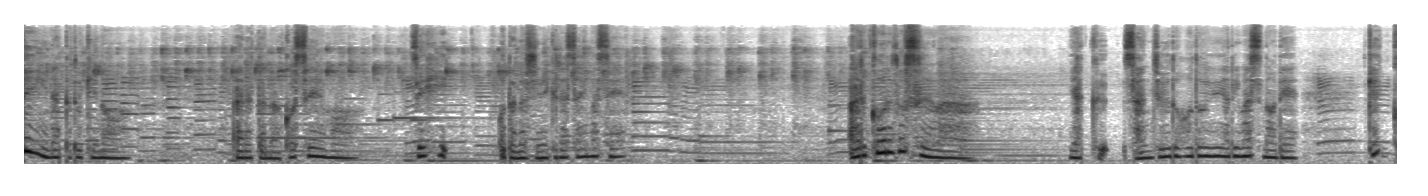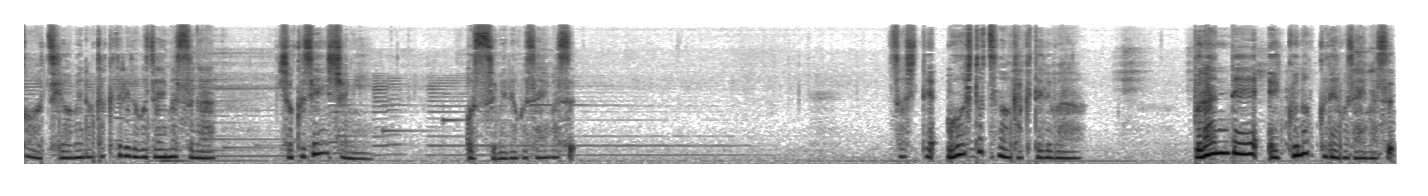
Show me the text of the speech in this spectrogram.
ティになった時の新たな個性もぜひお楽しみくださいませ。アルコール度数は約30度ほどにありますので結構強めのカクテルでございますが食前酒におすすめでございます。そしてもう一つのカクテルはブランデーエッグノックでございます。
